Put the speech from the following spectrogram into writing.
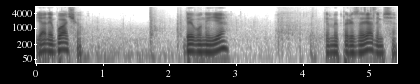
Я не бачу. Де вони є? Де ми перезарядимося.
